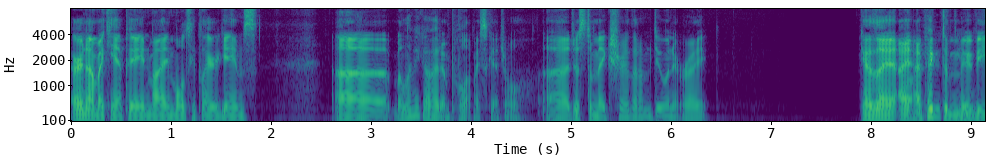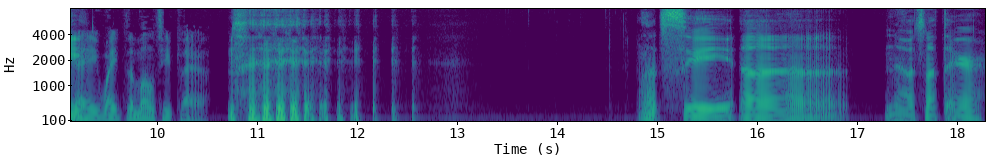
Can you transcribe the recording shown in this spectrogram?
or not my campaign, my multiplayer games. Uh but let me go ahead and pull up my schedule uh just to make sure that I'm doing it right. Cuz I I, I picked a 15K movie Wave the multiplayer. Let's see. Uh, no, it's not there.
